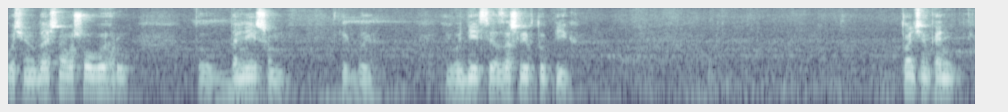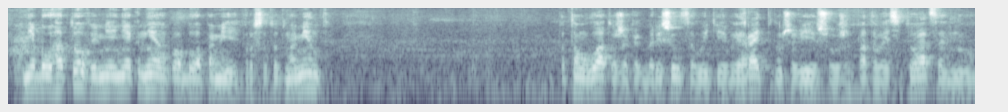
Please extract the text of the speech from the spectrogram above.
очень удачно вошел в игру, то в дальнейшем как бы его действия зашли в тупик. Тонченко не был готов, и мне не, не на кого было поменять просто тот момент. Потом Влад уже как бы решился выйти и играть, потому что видит, что уже патовая ситуация, но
